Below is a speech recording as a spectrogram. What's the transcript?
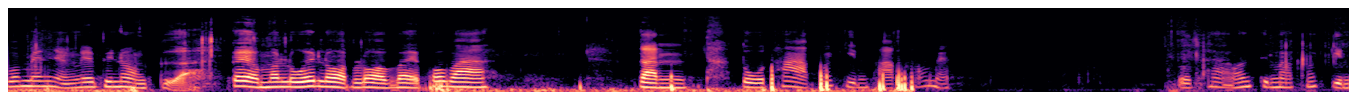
บ่แม่นอย่างเนี้พี่น้องเกลือใกล้เอามาโรยรอบรอบไว้เพราะว่ากันตัวทากมากินผักเขาไหมตัวทากมันติมักมากิน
